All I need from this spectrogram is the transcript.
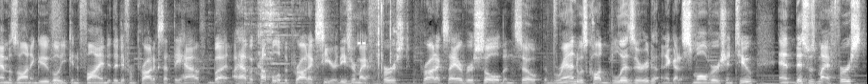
Amazon and Google. You can find the different products that they have but I have a couple of the products here. These are my first products I ever sold. And so the brand was called Blizzard, and I got a small version too. And this was my first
